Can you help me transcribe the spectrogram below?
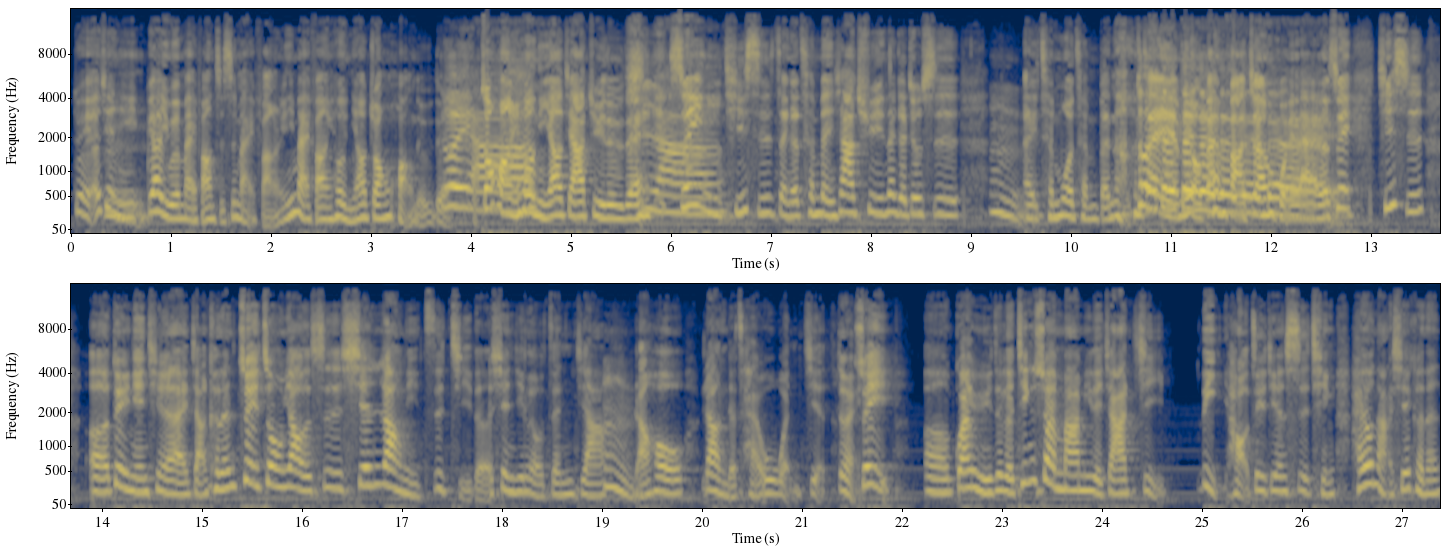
对，而且你不要以为买房只是买房，你买房以后你要装潢，对不对？对呀，装潢以后你要家具，对不对？是啊，所以你其实整个成本下去，那个就是嗯，哎，沉没成本啊，再也没有办法赚回来了。所以其实呃，对于年轻人来讲，可能最重要的是先让你自己的现金流增加，嗯，然后让你的财务稳健。对，所以呃，关于这个精算妈咪的家计力好这件事情，还有哪些可能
